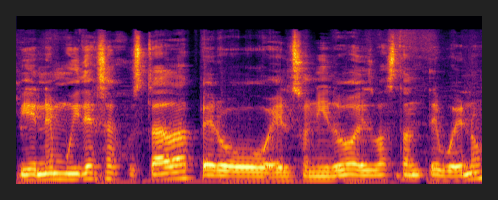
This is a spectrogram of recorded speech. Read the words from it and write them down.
Viene muy desajustada, pero el sonido es bastante bueno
